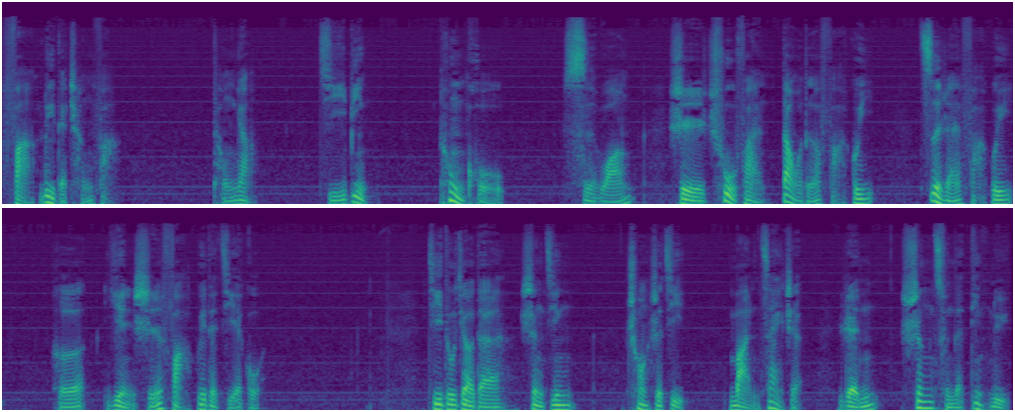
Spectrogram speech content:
法律的惩罚。同样，疾病、痛苦、死亡是触犯道德法规、自然法规和饮食法规的结果。基督教的圣经《创世纪》满载着人生存的定律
